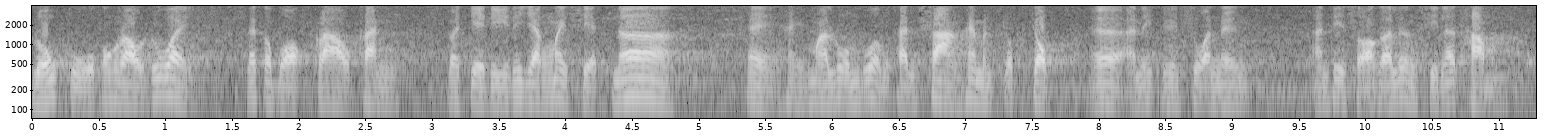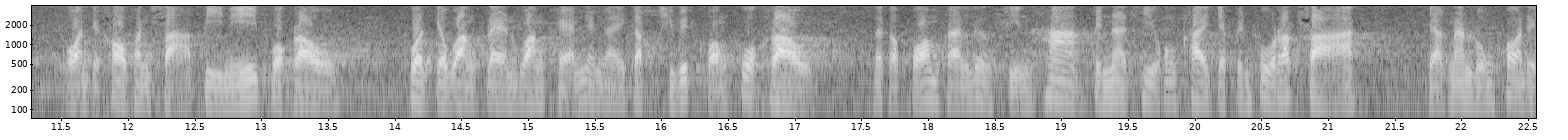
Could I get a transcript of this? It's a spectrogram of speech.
หลวงปู่ของเราด้วย แล้วก็บอกกล่าวกันว่าเจดีย์นี้ยังไม่เสร็จเนอะให้ให้มาร่วมร่วมกันสร้างให้มันจบจบเอออันนี้คือส่วนหนึ่งอันที่สองก็เรื่องศีลธรรม ก่อนจะเข้าพรรษาปีนี้พวกเราควรจะวางแปลนวางแผนยังไงกับชีวิตของพวกเรา แล้วก็พร้อมกันเรื่องศีลห้าเป็นหน้าที่ของใครจะเป็นผู้รักษา จากนั้นหลวงพ่อได้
